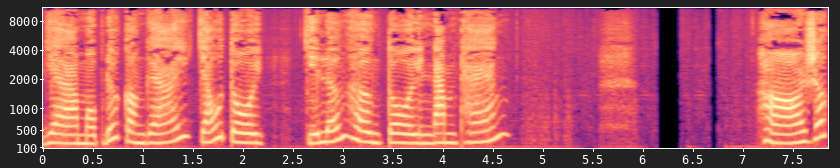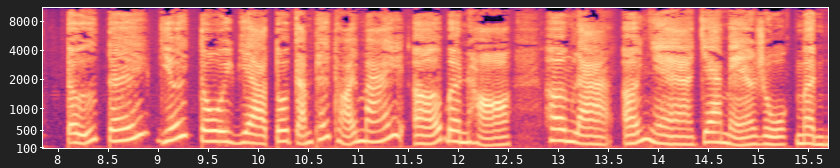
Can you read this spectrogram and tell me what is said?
và một đứa con gái, cháu tôi, chỉ lớn hơn tôi 5 tháng. Họ rất tử tế với tôi và tôi cảm thấy thoải mái ở bên họ hơn là ở nhà cha mẹ ruột mình.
